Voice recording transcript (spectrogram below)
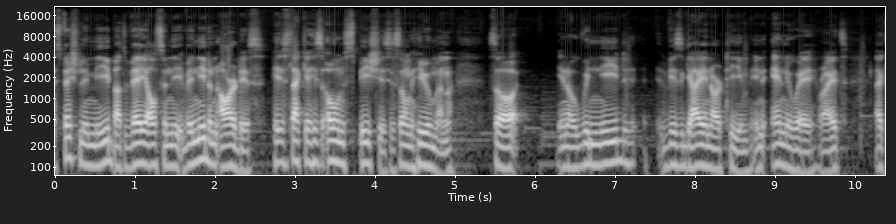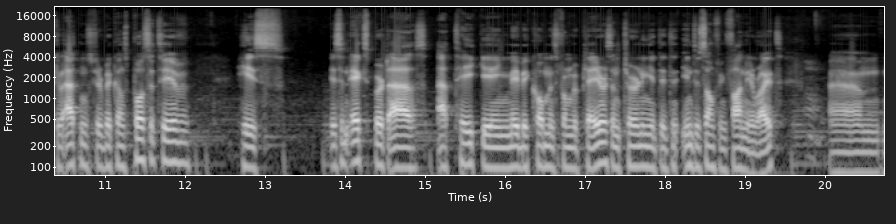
especially me, but they also need they need an artist. He's like his own species, his own human. So, you know, we need this guy in our team in any way, right? Like if atmosphere becomes positive, he's he's an expert as at taking maybe comments from the players and turning it into something funny, right? Um,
